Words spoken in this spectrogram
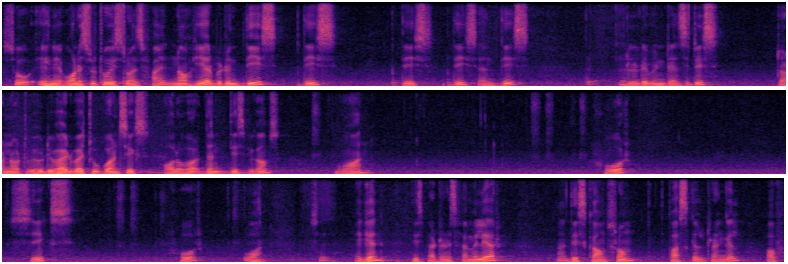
So, anyway 1 is to 2 is to 1 is fine. Now, here between this, this, this, this and this the relative intensities turn out to be divided by 2.6 all over then this becomes 1 4 6 4 1. So, again this pattern is familiar uh, this comes from Pascal triangle of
